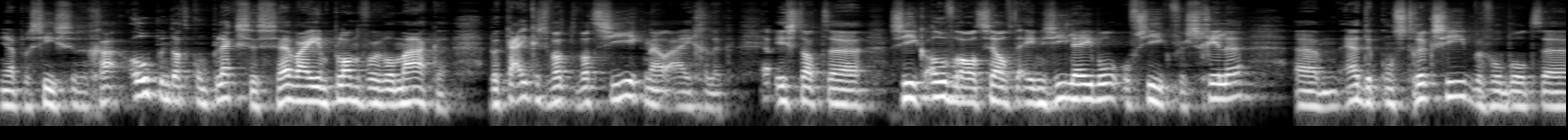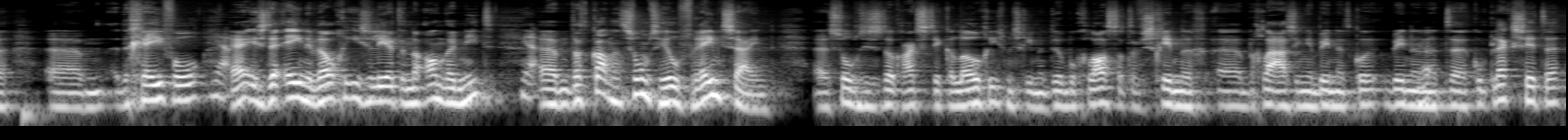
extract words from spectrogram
Ja, precies. Ga, open dat complex eens, hè, waar je een plan voor wil maken. Bekijk eens, wat, wat zie ik nou eigenlijk? Ja. Is dat, eh, zie ik overal hetzelfde energielabel of zie ik verschillen? Ehm, hè, de constructie, bijvoorbeeld eh, ehm, de gevel, Ja. hè, is de ene wel geïsoleerd en de ander niet? Ja. Ehm, dat kan soms heel vreemd zijn. Eh, soms is het ook hartstikke logisch, misschien met dubbel glas, dat er verschillende eh, beglazingen binnen het, binnen Ja. het complex zitten.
